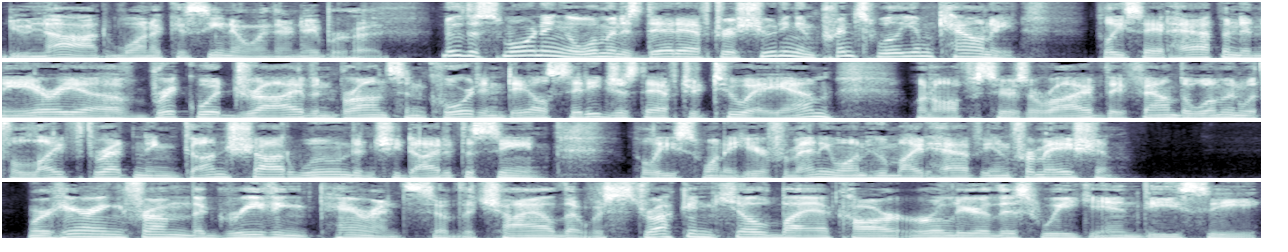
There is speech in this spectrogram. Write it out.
do not want a casino in their neighborhood. New this morning, a woman is dead after a shooting in Prince William County. Police say it happened in the area of Brickwood Drive and Bronson Court in Dale City just after 2 a.m. When officers arrived, they found the woman with a life-threatening gunshot wound and she died at the scene. Police want to hear from anyone who might have information. We're hearing from the grieving parents of the child that was struck and killed by a car earlier this week in D.C.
